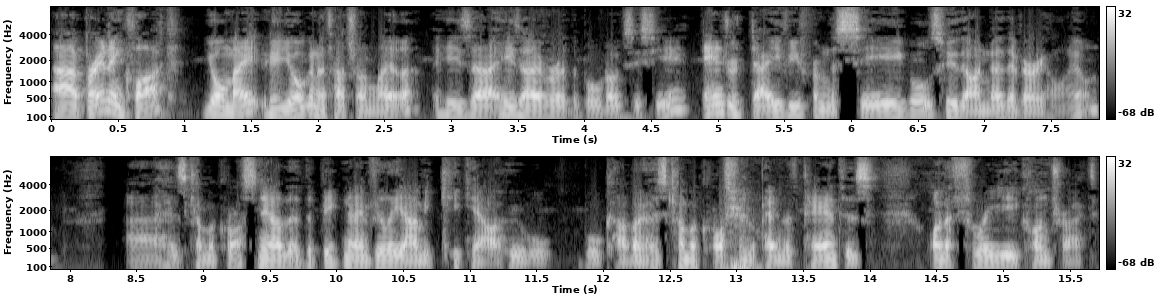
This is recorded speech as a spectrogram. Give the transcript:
uh, Brandon Clark, your mate, who you're going to touch on later, he's uh, he's over at the Bulldogs this year. Andrew Davey from the Sea Eagles, who I know they're very high on, uh, has come across. Now the, the big name Viliami Kikau, who will will cover, has come across from the Penrith Panthers on a three year contract,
